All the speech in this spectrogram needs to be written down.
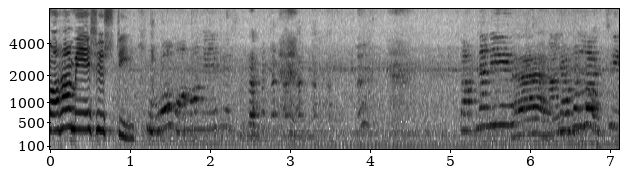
মহা মেয়ে ষষ্ঠী। শুভ মহা মেয়ে ষষ্ঠী আপনারই হ্যাঁ। কেমন লাগছে?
